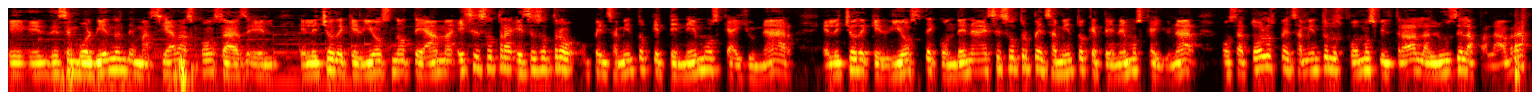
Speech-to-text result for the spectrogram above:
eh, eh, desenvolviendo en demasiadas cosas. El, el, hecho de que Dios no te ama, ese es, otra, ese es otro pensamiento que tenemos que ayunar. El hecho de que Dios te condena, ese es otro pensamiento que tenemos que ayunar. O sea, todos los pensamientos los podemos filtrar a la luz de la palabra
